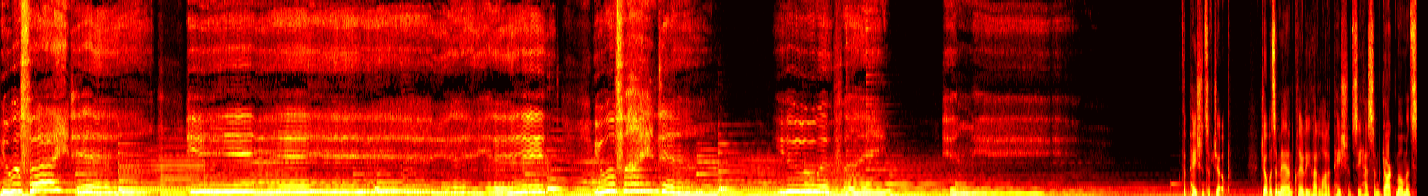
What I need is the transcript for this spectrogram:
you will find here. You will find him. You will find him. Here. The Patience of Job. Job was a man clearly who had a lot of patience. He has some dark moments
